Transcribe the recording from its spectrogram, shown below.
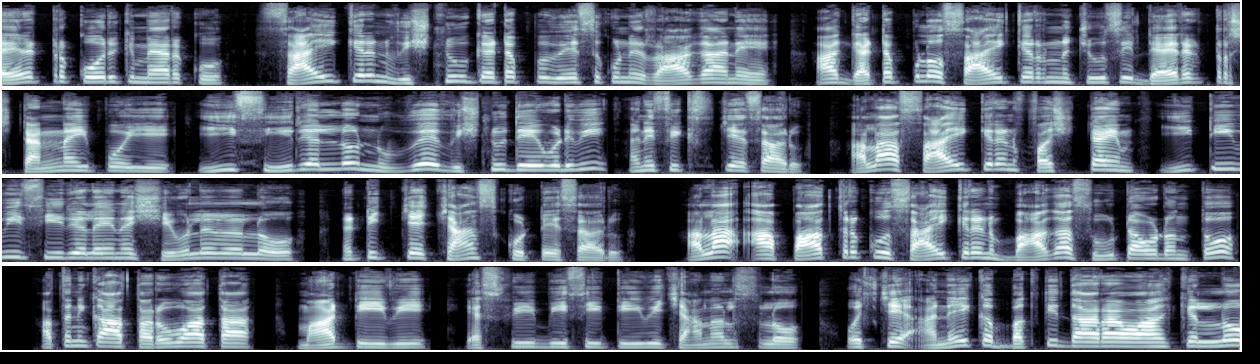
డైరెక్టర్ కోరిక మేరకు సాయి కిరణ్ విష్ణువు గెటప్ వేసుకుని రాగానే ఆ గెటప్లో సాయి కిరణ్ను చూసి డైరెక్టర్ స్టన్ అయిపోయి ఈ సీరియల్లో నువ్వే విష్ణుదేవుడివి అని ఫిక్స్ చేశారు. అలా Sai Kiran first time ETV serial అయిన శివలలో నటించే ఛాన్స్ కొట్టేశారు. అలా ఆ పాత్రకు సాయి కిరణ్ బాగా సూట్ అవడంతో అతనికి ఆ తరువాత మా టీవీ ఎస్వీబీసీ టీవీ ఛానల్స్లో వచ్చే అనేక భక్తి ధారావాహికల్లో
